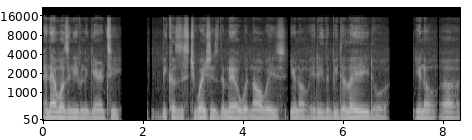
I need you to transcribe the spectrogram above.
And that wasn't even a guarantee because the situations the mail wouldn't always, you know, it either be delayed or, you know, uh,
